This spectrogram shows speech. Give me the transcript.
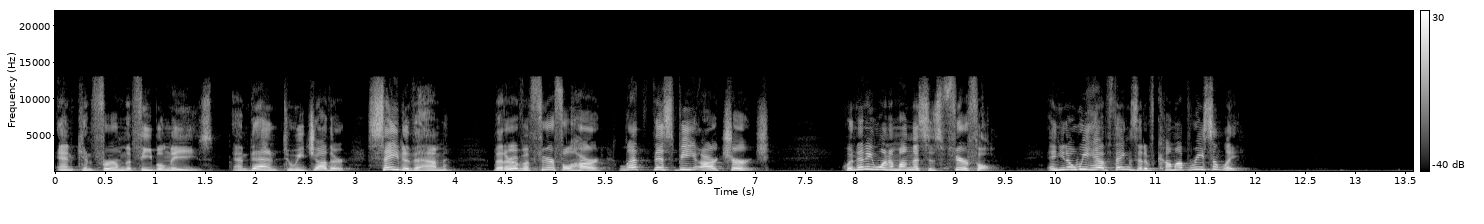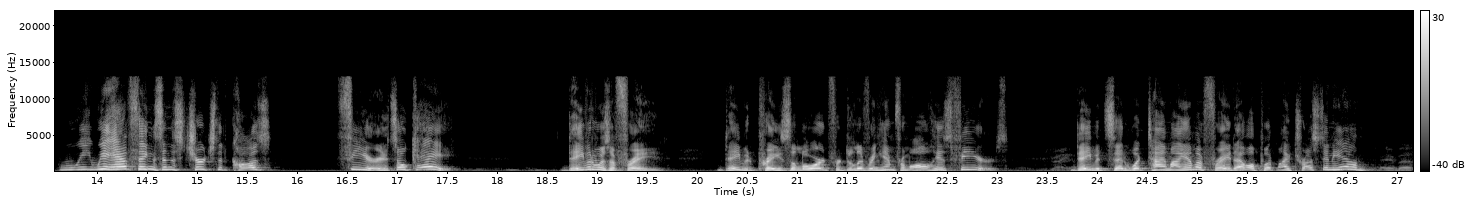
and confirm the feeble knees. And then to each other, say to them that are of a fearful heart, Let this be our church. When anyone among us is fearful, and you know, we have things that have come up recently. We, we have things in this church that cause fear, and it's okay. David was afraid. David praised the Lord for delivering him from all his fears. David said, What time I am afraid, I will put my trust in him. Amen.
